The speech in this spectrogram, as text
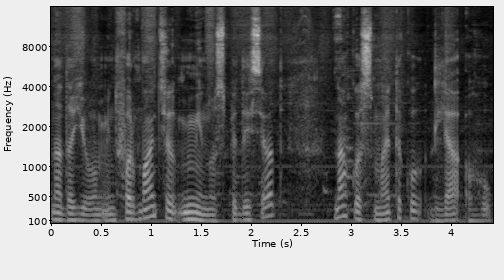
Надаю вам інформацію мінус 50 на косметику для губ.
